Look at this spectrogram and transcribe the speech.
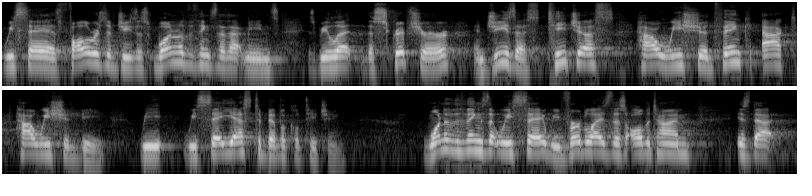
we say as followers of Jesus, one of the things that that means is we let the scripture and Jesus teach us how we should think, act, how we should be. We, we say yes to biblical teaching. One of the things that we say, we verbalize this all the time, is that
